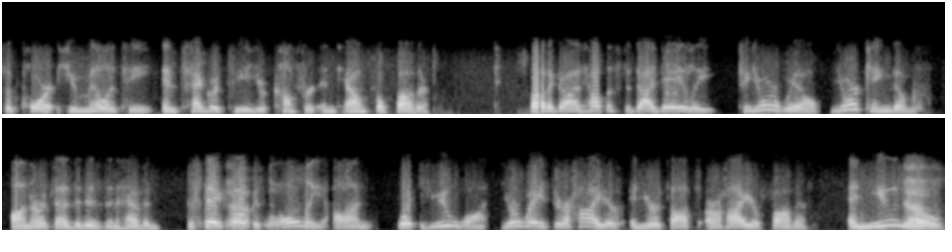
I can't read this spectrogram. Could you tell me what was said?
support, humility, integrity, your comfort and counsel, Father. Father God, help us to die daily to your will, your kingdom on earth as it is in heaven. To stay Yes, focused Lord. only on what you want. Your ways are higher and your thoughts are higher, Father. And you know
